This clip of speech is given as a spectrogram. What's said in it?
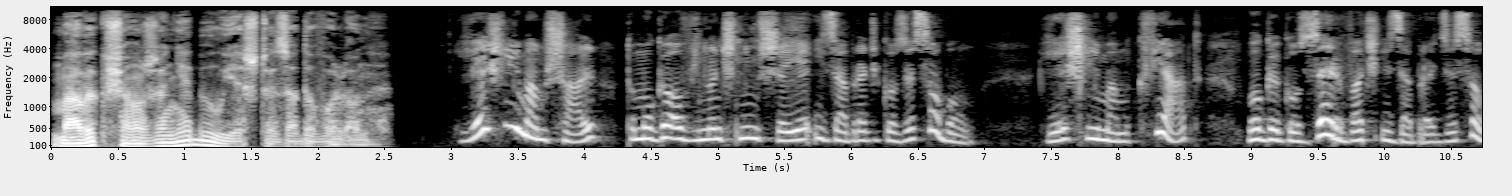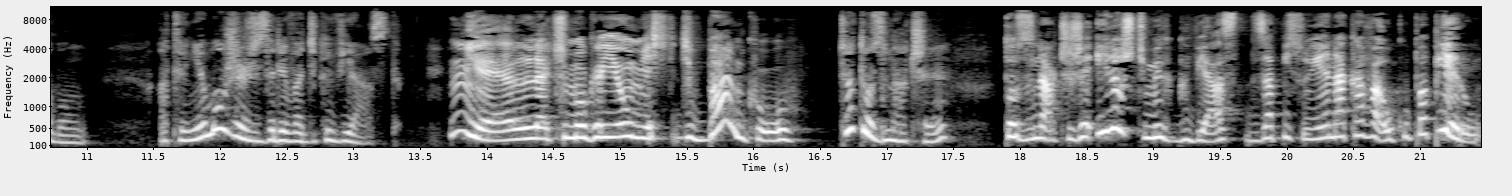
Mały książę nie był jeszcze zadowolony. Jeśli mam szal, to mogę owinąć nim szyję i zabrać go ze sobą. Jeśli mam kwiat, mogę go zerwać i zabrać ze sobą. A ty nie możesz zrywać gwiazd. Nie, lecz mogę je umieścić w banku. Co to znaczy? To znaczy, że ilość mych gwiazd zapisuję na kawałku papieru.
